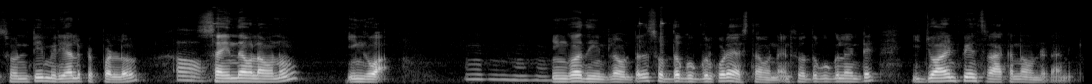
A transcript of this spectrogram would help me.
శొంఠి మిరియాలు పిప్పళ్ళు ఓ. సైంధవ లవణం ఇంగువ. ఇంగువ దీంట్లో ఉంటుంది శుద్ధ గుగ్గులు కూడా వేస్తామండి. అంటే శుద్ధ గుగ్గులు అంటే ఈ జాయింట్ పెయిన్స్ రాకుండా ఉండడానికి.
